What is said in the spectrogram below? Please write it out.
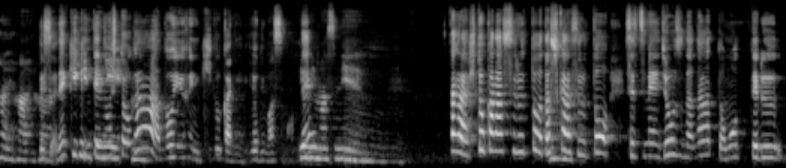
はいはいはい。ですよね、聞き手の人がどういうふうに聞くかによりますもんうんやりね。ますね。うん。だから人からすると私からすると説明上手だなと思ってる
